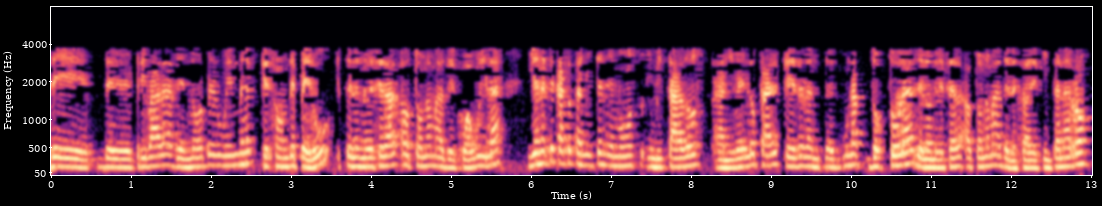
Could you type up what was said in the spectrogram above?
de, de privadas de Norbert Wimmer, que son de Perú, de la Universidad Autónoma de Coahuila, y en este caso también tenemos invitados a nivel local, que es de, una doctora de la Universidad Autónoma del Estado de Quintana Roo.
